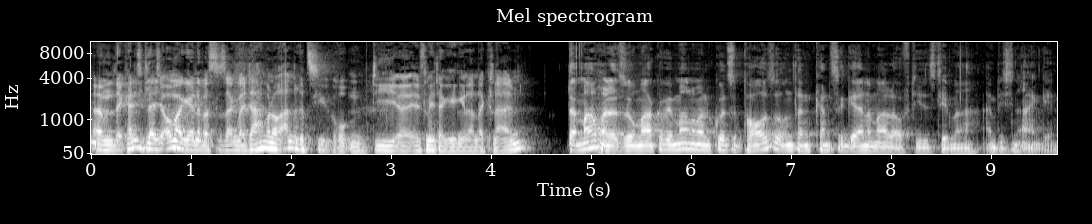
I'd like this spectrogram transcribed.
ähm, da kann ich gleich auch mal gerne was zu sagen, weil da haben wir noch andere Zielgruppen, die äh, Elfmeter gegeneinander knallen. Dann machen wir das so, Marco. Wir machen noch mal eine kurze Pause und dann kannst du gerne mal auf dieses Thema ein bisschen eingehen.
